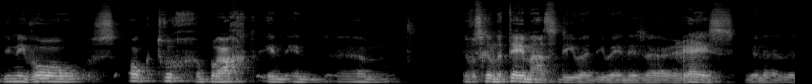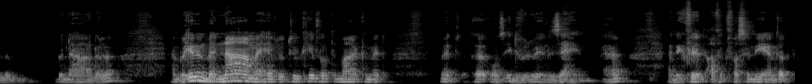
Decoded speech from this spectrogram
die niveaus ook teruggebracht in, in, ehm, de verschillende thema's die we, die we in deze reis willen, willen benaderen. En beginnend bij namen heeft natuurlijk heel veel te maken met, met uh, ons individuele zijn. Hè? En ik vind het altijd fascinerend dat,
